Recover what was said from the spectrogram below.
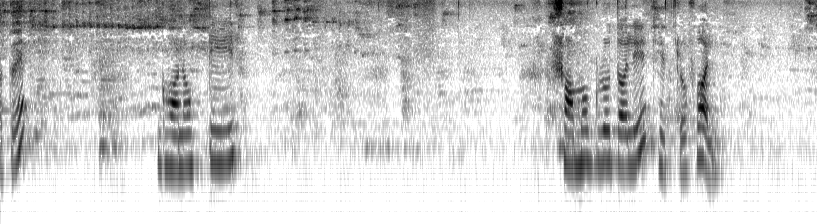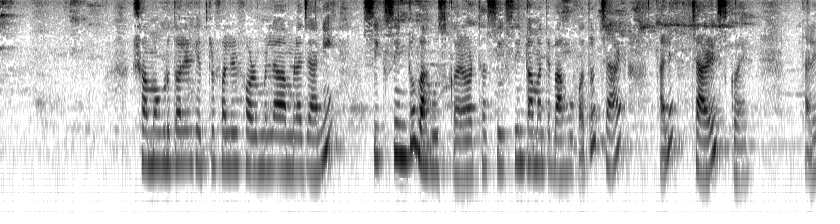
অতএব ঘনকটির সমগ্র তলের ক্ষেত্রফল। সমগ্র তলের ক্ষেত্রফলের ফর্মুলা আমরা জানি সিক্স ইন্টু বাহু স্কোয়ার অর্থাৎ সিক্স ইন্টু আমাদের বাহু কত? চার। তাহলে চারের স্কোয়ার তাহলে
